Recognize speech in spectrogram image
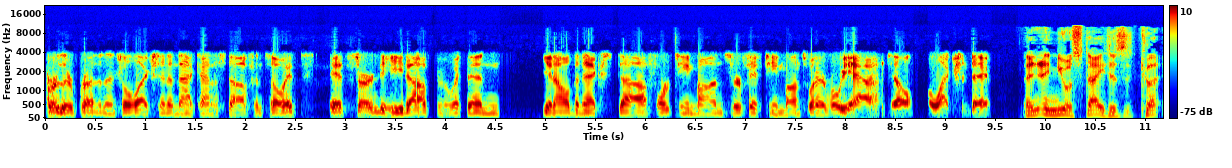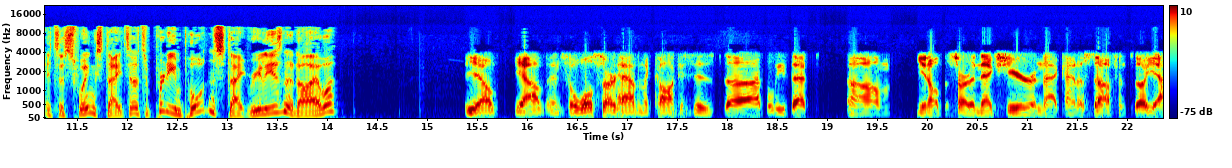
for their presidential election and that kind of stuff. And so it's it's starting to heat up within you know the next uh, 14 months or 15 months, whatever we have until election day. And, and your state is it's a swing state, so it's a pretty important state, really, isn't it, Iowa? Yep, yeah, and so we'll start having the caucuses. Uh, I believe that's um, you know the start of next year and that kind of stuff. And so yeah,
